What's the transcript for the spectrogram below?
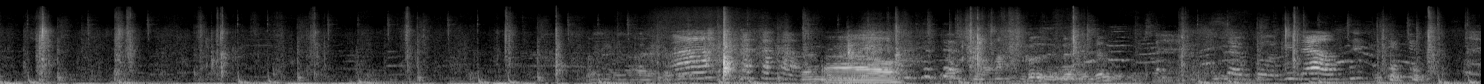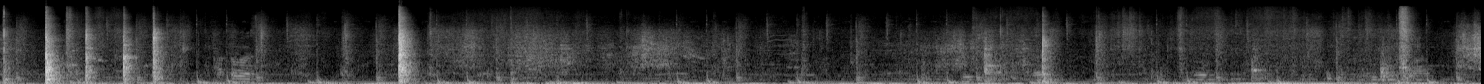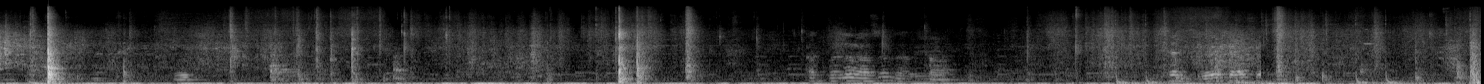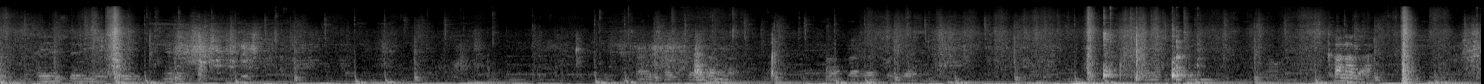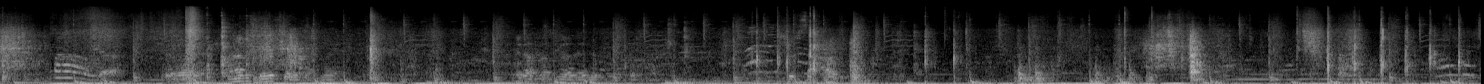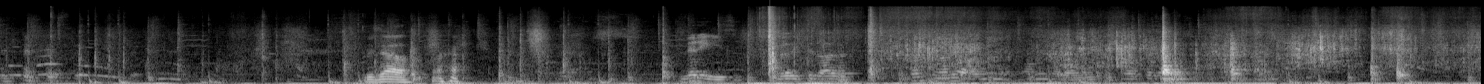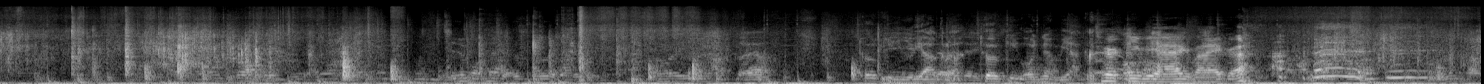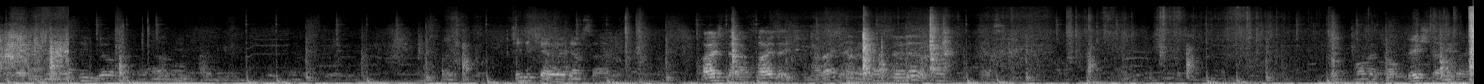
Şu sakal. Güzel. Very easy. Very güzel. Turkey Viagra. Turkey original Viagra. Turkey Viag Viagra. Şimdi çevireceğim sana. Kaç tane say da içkin. Söyle de. Beş tane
